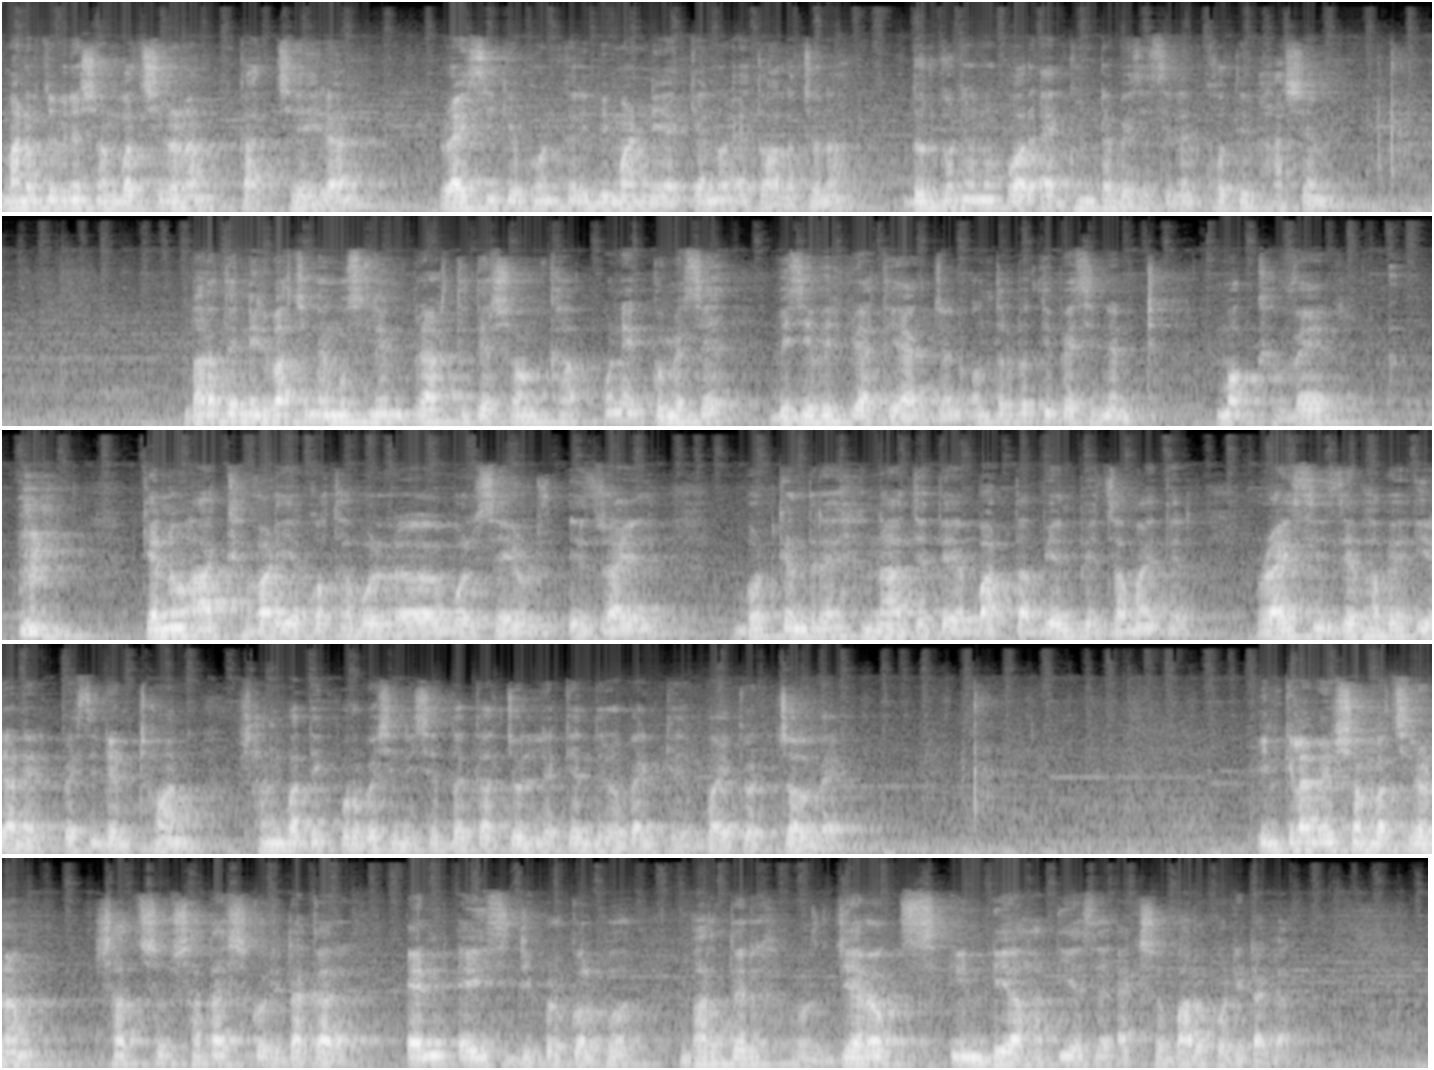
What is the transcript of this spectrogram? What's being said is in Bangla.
মানবজীবনের সংবাদ শিরোনাম কাচ্ছে ইরান। রাইসিকে ভ্রমণকারী বিমান নিয়ে কেন এত আলোচনা? দুর্ঘটনার পর এক ঘণ্টা বেঁচে ছিলেন খতিব হাসেম ভারতের নির্বাচনে মুসলিম প্রার্থীদের সংখ্যা অনেক কমেছে। বিজেপির প্রার্থী একজন। অন্তর্বর্তী প্রেসিডেন্ট মকভের কেন আখ বাড়িয়ে কথা বল- বলছে ইসরায়েল ভোট কেন্দ্রে না যেতে বার্তা বিএনপি জামায়াতের। রাইসি যেভাবে ইরানের প্রেসিডেন্ট হন, সাংবাদিক প্রবেশে নিষেধাজ্ঞা চললে কেন্দ্রীয় ব্যাংকে বয়কট চলবে। ইনকিলাবের সংবাদ শিরোনাম, সাতশো সাতাশ কোটি টাকার এনএইচডি প্রকল্প, ভারতের জেরক্স ইন্ডিয়া হাতিয়েছে একশো বারো কোটি টাকা।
